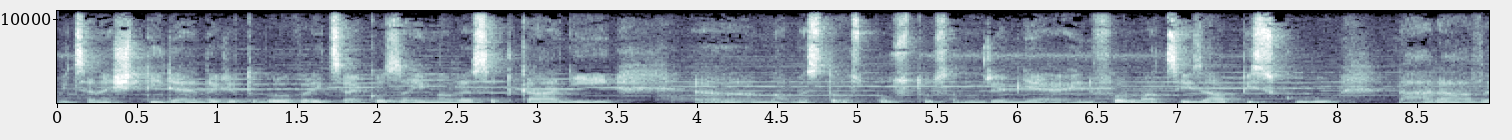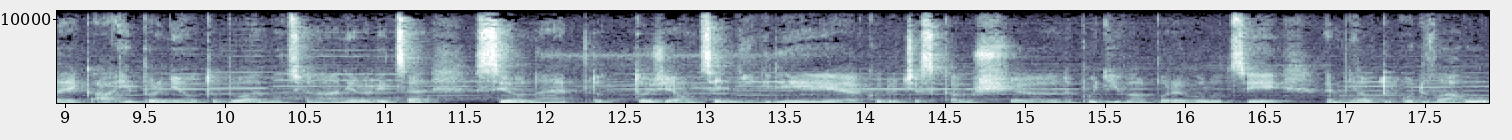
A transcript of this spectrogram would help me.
více než týden, takže to bylo velice jako zajímavé setkání. Eh, máme z toho spoustu samozřejmě informací, zápisků, nahrávek a i pro něho to bylo emocionálně velice silné, protože on se nikdy jako do Česka už eh, nepodíval po revoluci, neměl tu odvahu.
